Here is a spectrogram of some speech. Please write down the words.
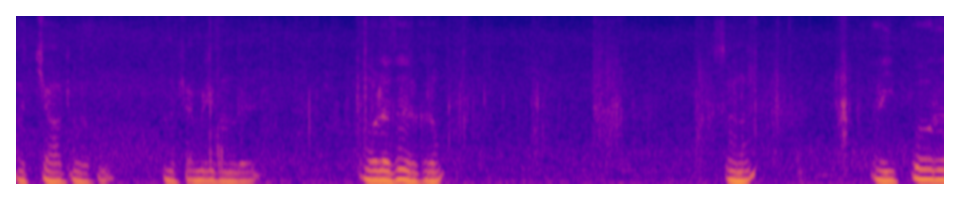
பச்சை ஆட்டோ இருக்கும். அந்த வந்து அவ்வளோ தான் இருக்கிறோம் சனம் இப்போ ஒரு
